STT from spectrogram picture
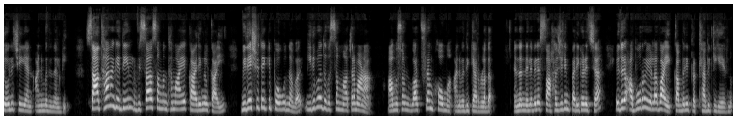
ജോലി ചെയ്യാൻ അനുമതി നൽകി. സാധാരണഗതിയിൽ വിസ സംബന്ധമായ കാര്യങ്ങൾക്കായി വിദേശത്തേക്ക് പോകുന്നവർ ഇരുപത് ദിവസം മാത്രമാണ് ആമസോൺ വർക്ക് ഫ്രം ഹോം അനുവദിക്കാറുള്ളത്. എന്ന നിലവിലെ സാഹചര്യം പരിഗണിച്ച് ഇതൊരു അപൂർവ ഇളവായി കമ്പനി പ്രഖ്യാപിക്കുകയായിരുന്നു.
